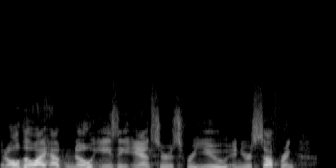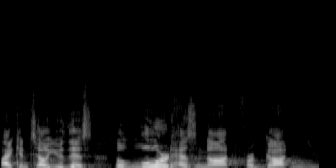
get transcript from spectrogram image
And although I have no easy answers for you in your suffering, I can tell you this the Lord has not forgotten you.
